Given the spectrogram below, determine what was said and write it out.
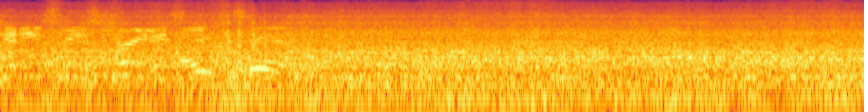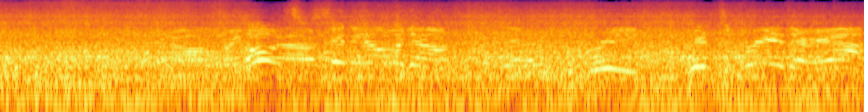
Get east of these trees. You can see it. Oh, it's extending all the way down. Yeah, there's debris. There's debris in there, yeah.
